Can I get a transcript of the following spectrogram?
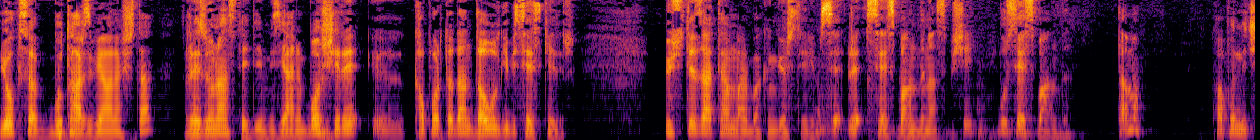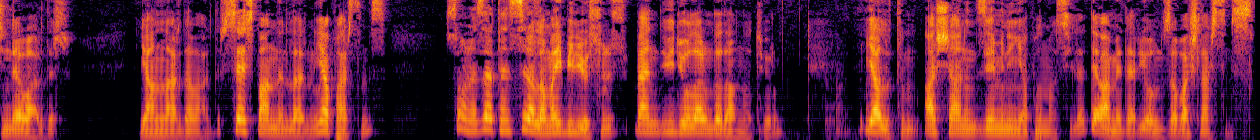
Yoksa bu tarz bir araçta rezonans dediğimiz yani boş yere e, kaportadan davul gibi ses gelir. Üste zaten var bakın göstereyim size ses bandı nasıl bir şey. Bu ses bandı. Tamam. Kapının içinde vardır. Yanlarda vardır. Ses bandlarını yaparsınız. Sonra zaten sıralamayı biliyorsunuz. Ben videolarımda da anlatıyorum. Yalıtım aşağının zeminin yapılmasıyla devam eder. Yolunuza başlarsınız.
